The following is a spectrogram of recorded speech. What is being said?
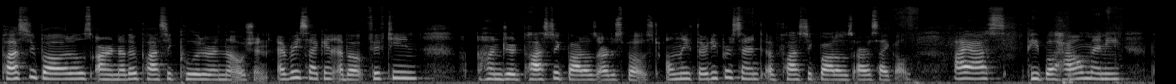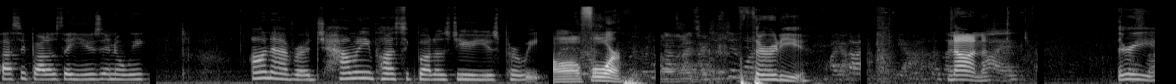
Plastic bottles are another plastic polluter in the ocean. Every second, about 1,500 plastic bottles are disposed. Only 30% of plastic bottles are recycled. I asked people how many plastic bottles they use in a week. On average, how many plastic bottles do you use per week? All four. Thirty. None. Three.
